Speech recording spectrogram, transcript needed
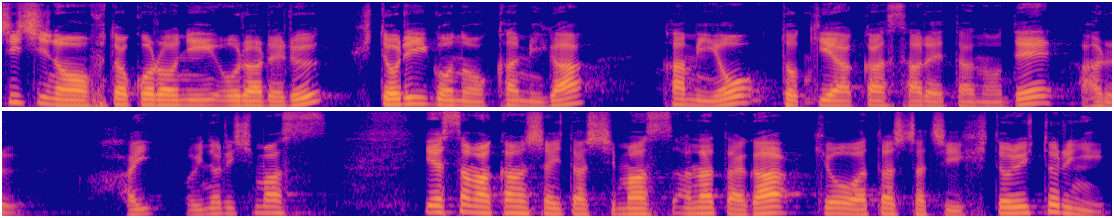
父の懐におられる一人子の神が神を解き明かされたのである。はいお祈りします。イエス様感謝いたします。あなたが今日私たち一人一人に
